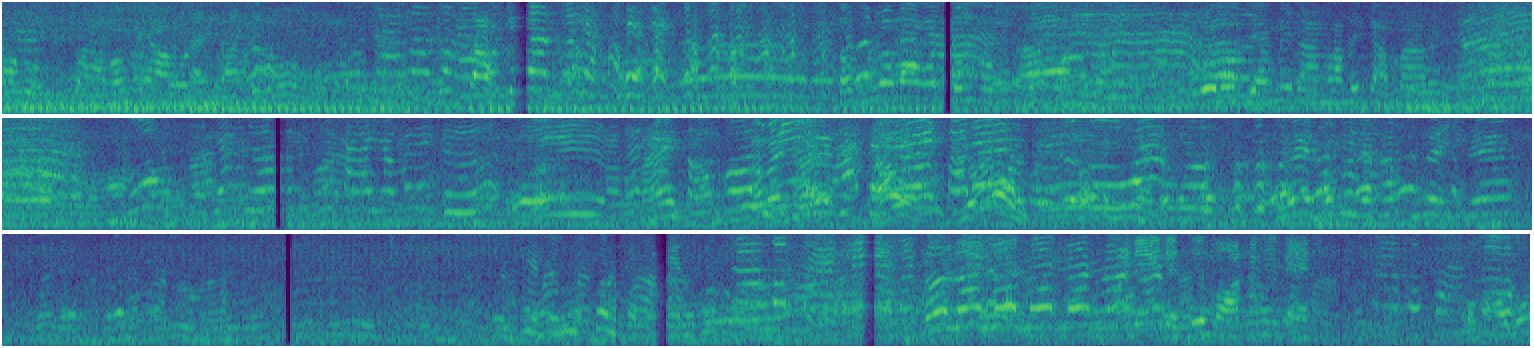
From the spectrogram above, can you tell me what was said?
ขอบคุณมากๆครับผมขอบคุณมากด้วยเราเสียงไม่ดังเราไม่กลับมาเลย ยังเหลือผู้ชายยังไม่ได้ถือ ไหนเอาไม่ถือเอาโยนเฮ้ยผมมีนะครับทุเรศอีกแล้วรถรถรถรถรถรถเดี๋ยวซื้อหมอนมาให้แบกผมเอาลูก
